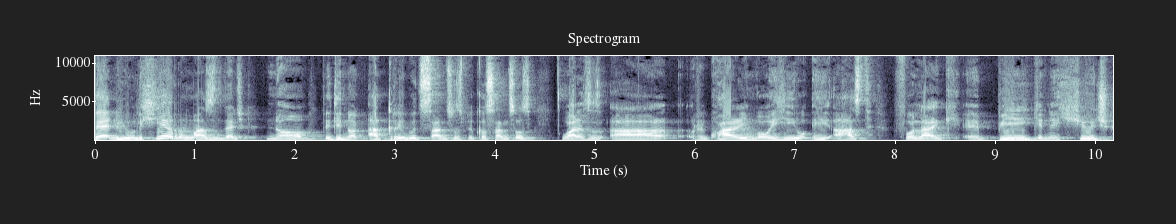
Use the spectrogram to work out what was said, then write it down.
then you will hear rumors that no, they did not agree with Santos because Santos was uh, requiring or he, he asked for like a big and a huge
